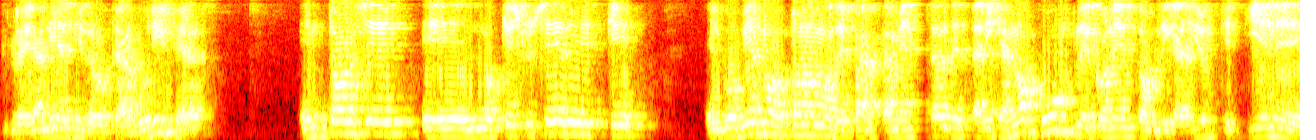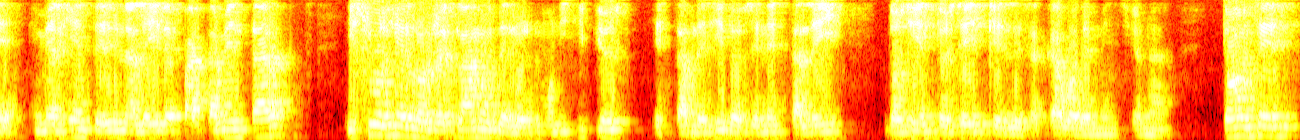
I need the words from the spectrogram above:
regalías hidrocarburíferas. Entonces, eh, lo que sucede es que el gobierno autónomo departamental de Tarija no cumple con esta obligación que tiene emergente de una ley departamental y surgen los reclamos de los municipios establecidos en esta ley 206 que les acabo de mencionar. Entonces,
